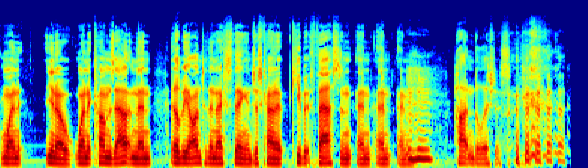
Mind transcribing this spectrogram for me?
when you know when it comes out, and then it'll be on to the next thing, and just kind of keep it fast and and and and mm-hmm. hot and delicious.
